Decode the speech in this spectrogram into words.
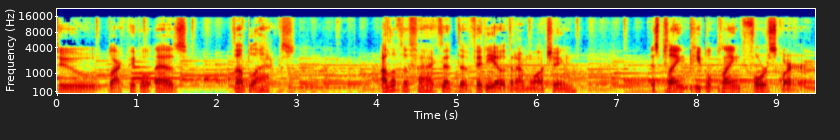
to black people as the blacks. I love the fact that the video that I'm watching is playing people playing Foursquare.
